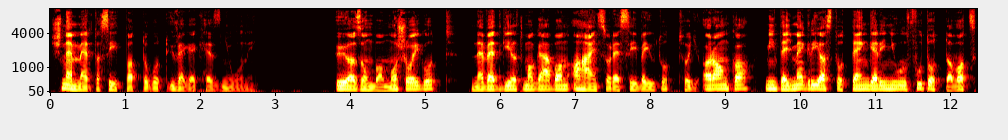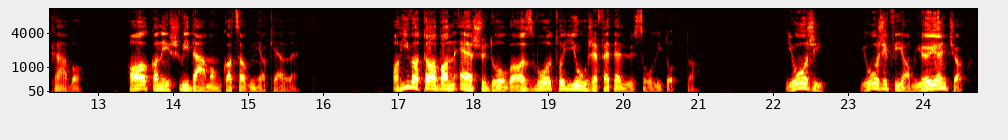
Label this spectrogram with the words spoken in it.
s nem mert a szétpattogott üvegekhez nyúlni. Ő azonban mosolygott, nevetgélt magában, ahányszor eszébe jutott, hogy Aranka, mint egy megriasztott tengeri nyúl futott a vackába. Halkan és vidáman kacagnia kellett. A hivatalban első dolga az volt, hogy Józsefet előszólította. Józsi, Józsi fiam, jöjjön csak!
